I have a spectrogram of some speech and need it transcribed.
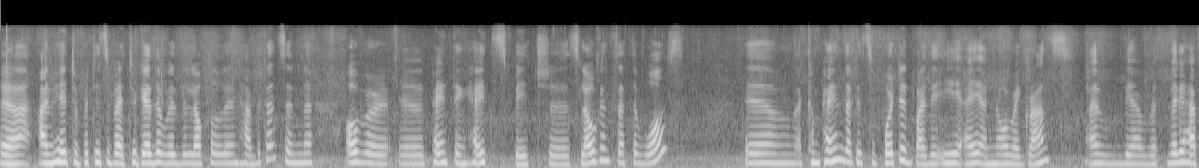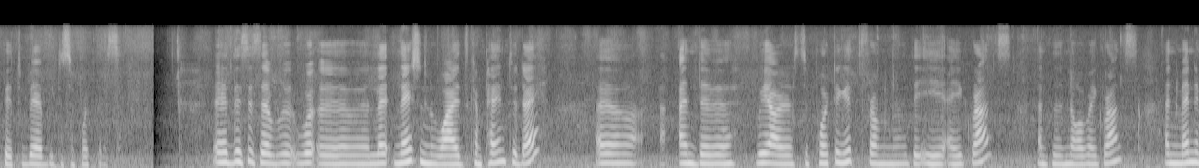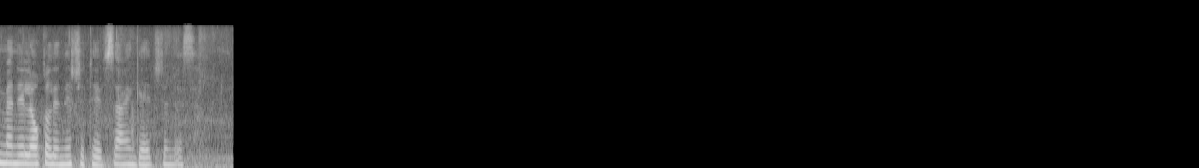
Uh, I'm here to participate together with the local inhabitants in uh, over uh, painting hate speech uh, slogans at the walls. Um, a campaign that is supported by the EEA and Norway grants and we are very happy to be able to support this. Uh, this is a uh, nationwide campaign today and we are supporting it from the EEA grants and the Norway grants and many, many local initiatives are engaged in this.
